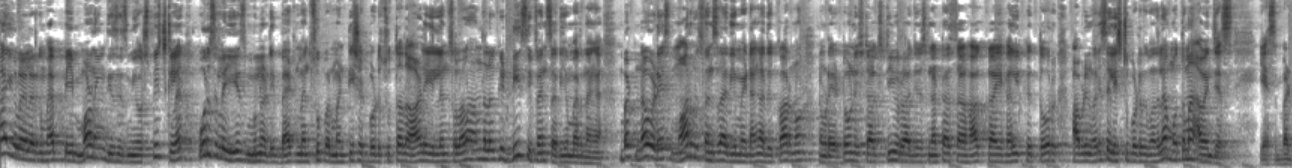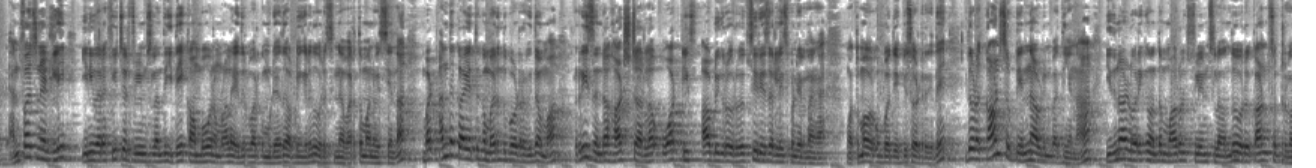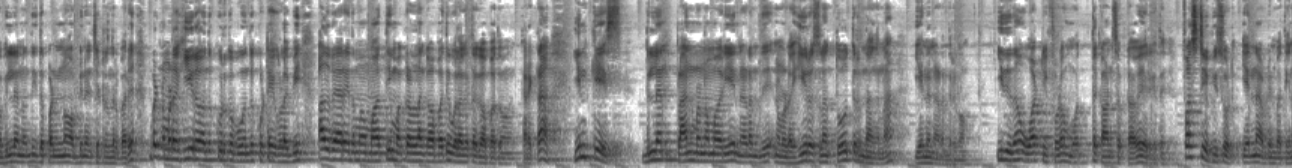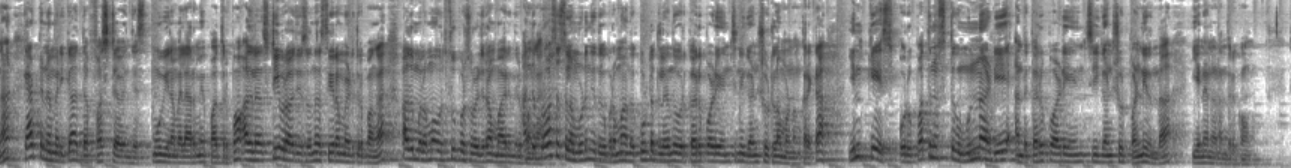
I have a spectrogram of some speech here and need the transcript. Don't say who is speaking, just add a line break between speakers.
Hi hello எல்லாருக்கும் happy morning this is மியோர் speech கிளர் ஒரு சில இயர்ஸ் முன்னாடி பேட்மேன் சூப்பர்மேன் டிஷர்ட் போட்டு சுத்தாத ஆளே இல்லைன்னு சொல்லலாம். அந்தளவுக்கு டிசி ஃபேன்ஸ் அதிகமாக இருந்தாங்க. பட் நவ டேஸ் மார்வல் ஃபேன்ஸ் தான் அதிகமாயிட்டாங்க. அதுக்கு காரணம் நம்முடைய Tony Stark Steve Rogers Natasha Hawkeye Hulk Thor அப்படின்னு வரிசை லிஸ்ட் போட்டதுக்கு பதிலாக மொத்தமாக அவெஞ்சர்ஸ் எஸ் பட் அன்ஃபார்ச்சுனேட்லி இனி வர ஃபியூச்சர் ஃபிலிம்ஸில் வந்து இதே காம்போவை நம்மளால் எதிர்பார்க்க முடியாது அப்படிங்கிறது ஒரு சின்ன வருத்தமான விஷயம் தான் பட் அந்த காயத்துக்கு மருந்து போடுற விதமாக ரீசெண்டாக ஹாட் ஸ்டாரில் வாட் இஃப் அப்படிங்கிற ஒரு வெப் சீரிஸை ரிலீஸ் பண்ணியிருந்தாங்க. மொத்தமாக ஒரு ஒம்பது எபிசோட் இருக்குது. இதோட கான்செப்ட் என்ன அப்படின்னு பார்த்தீங்கன்னா இது நாள் வரைக்கும் வந்து மார்வல் ஃபிலிம்ஸில் வந்து ஒரு கான்செப்ட் இருக்கும். வில்லன் வந்து இதை பண்ணணும் அப்படின்னு நினச்சிட்டு இருந்திருப்பாரு. பட் நம்மளோட ஹீரோ வந்து குறுக்க புகுந்து குட்டையை குழப்பி அது வேறு விதமாக மாற்றி மக்களெல்லாம் காப்பாற்றி உலகத்தை காப்பாற்றுவாங்க கரெக்டாக இன்கேஸ் வில்லன் பிளான் பண்ண மாதிரியே நடந்து நம்மளோட ஹீரோஸ்லாம் தோத்துருந்தாங்கன்னா என்ன நடந்திருக்கும்? இதுதான் வாட் இஃபோட மொத்த கான்செப்டாகவே இருக்குது. ஃபர்ஸ்ட் எபிசோட் என்ன அப்படின்னு பார்த்தீங்கன்னா Captain America the first Avengers movie நம்ம எல்லாருமே பார்த்துருப்போம். அதில் ஸ்டீவ் ராஜர்ஸ் வந்து சீரம் எடுத்திருப்பாங்க. அது மூலமாக ஒரு சூப்பர் சோல்ஜராக மாறி இருந்திருப்பாங்க அந்த ப்ராசஸில் முடிஞ்சதுக்கு அப்புறமா அந்த கூட்டத்திலேருந்து ஒரு கருப்பாடு எஞ்சினி கன் ஷூட்லாம் பண்ணோம் கரெக்டாக இன்கேஸ் ஒரு பத்து நிமிஷத்துக்கு முன்னாடியே அந்த கருப்பாடு எஞ்சி கன் ஷூட் பண்ணியிருந்தா என்ன நடந்திருக்கும்?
